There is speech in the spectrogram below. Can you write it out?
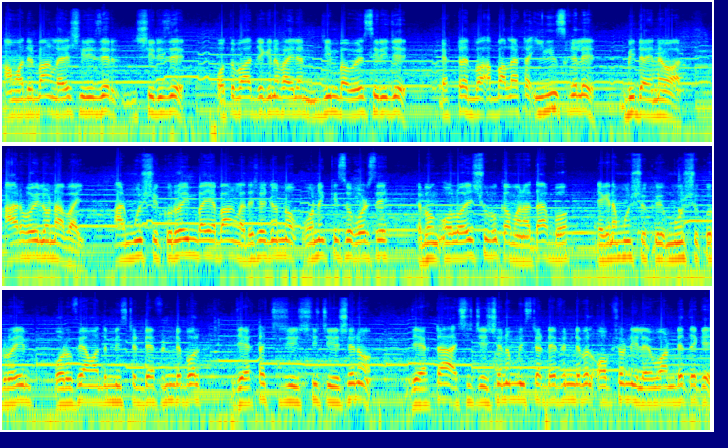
আমাদের বাংলাদেশ সিরিজের সিরিজে অথবা যেখানে পাইলেন জিম্বাবুয়ের সিরিজে একটা ভালো একটা ইনিংস খেলে বিদায় নেওয়ার। আর হইল না ভাই। আর মুশফিকুর রহিম ভাইয়া বাংলাদেশের জন্য অনেক কিছু করছে এবং অলওয়েজ শুভকামনা থাকব। এখানে মুশুক মুশুকুর রহিম, ওরফে আমাদের মিস্টার ডেফেন্ডেবল, যে একটা সিচুয়েশনও, যে একটা সিচুয়েশনও মিস্টার ডেফেন্ডেবল অপশন নিলে ওয়ান ডে থেকে।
